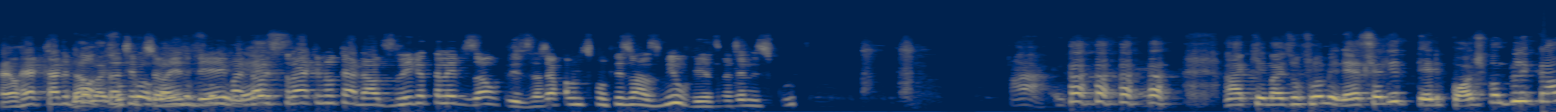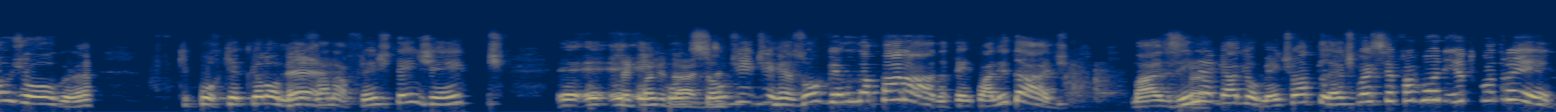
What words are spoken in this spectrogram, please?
É o um recado importante para o A NBA vai dar um strike no canal. Desliga a televisão, Cris. Já falamos com o Cris umas mil vezes, mas ele não escuta. Ah. Aqui, mas o Fluminense ele, ele pode complicar o jogo, né? Que, porque pelo menos é. lá na frente tem gente é, é, tem em condição né? de, de resolver uma parada, tem qualidade. Mas, é. inegavelmente, o Atlético vai ser favorito contra ele.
